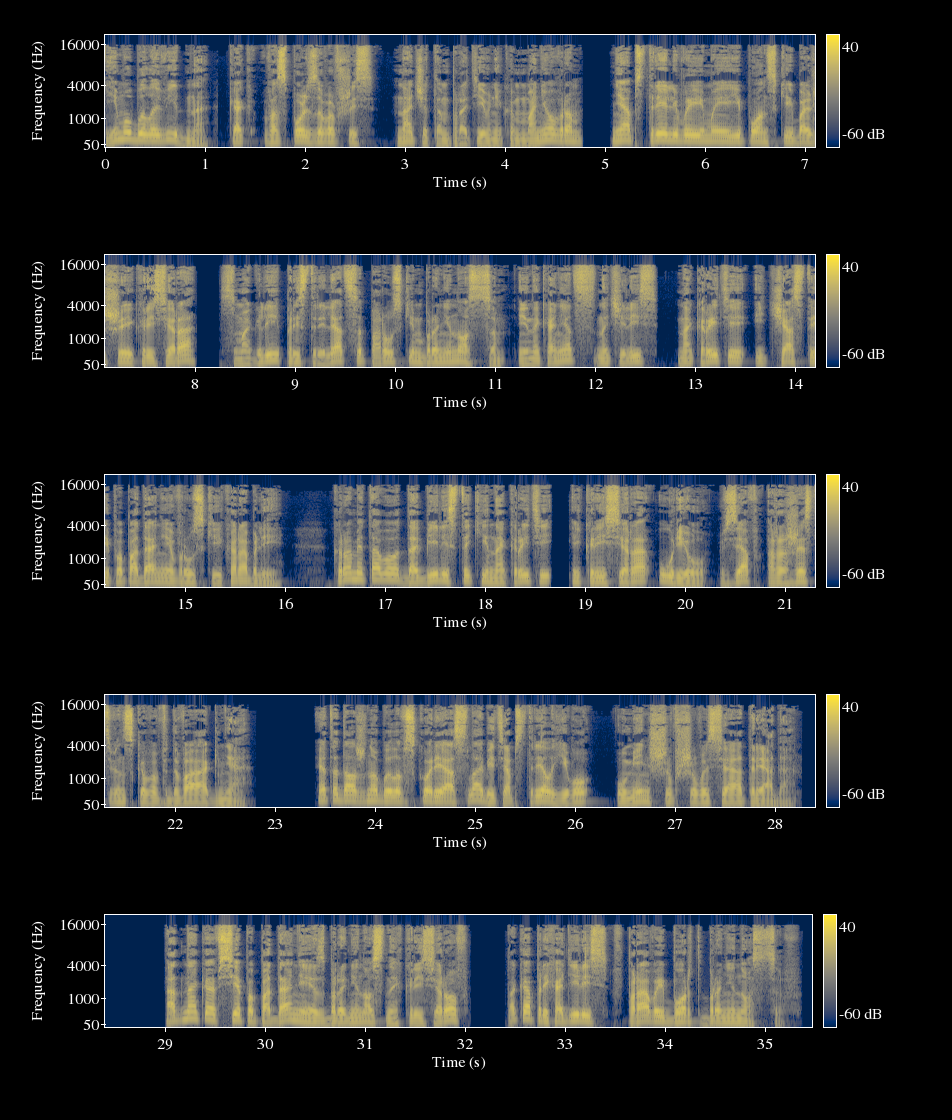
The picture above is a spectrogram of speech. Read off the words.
Ему было видно, как, воспользовавшись начатым противником маневром, необстреливаемые японские большие крейсера смогли пристреляться по русским броненосцам, и, наконец, начались накрытие и частые попадания в русские корабли. Кроме того, добились-таки накрытий и крейсера Уриу, взяв Рожественского в два огня. Это должно было вскоре ослабить обстрел его уменьшившегося отряда. Однако все попадания с броненосных крейсеров пока приходились в правый борт броненосцев.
